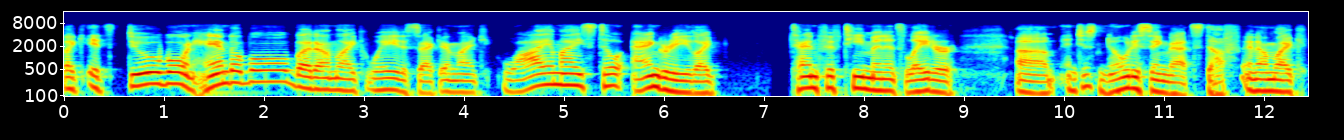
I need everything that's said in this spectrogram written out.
like it's doable and handleable, but I'm like, wait a second, like, why am I still angry like 10, 15 minutes later? um, and just noticing that stuff. And I'm like,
